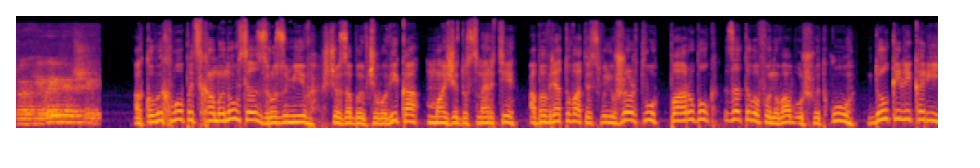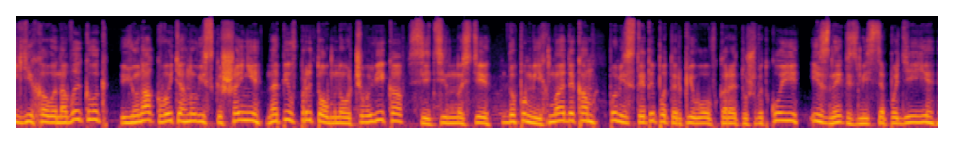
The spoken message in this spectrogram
трохи випивший. А коли хлопець хаменувся, зрозумів, що забив чоловіка майже до смерті. Аби врятувати свою жертву, парубок зателефонував у швидку. Доки лікарі їхали на виклик, юнак витягнув із кишені напівпритомного чоловіка всі цінності, допоміг медикам помістити потерпілого в карету швидкої і зник з місця події.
